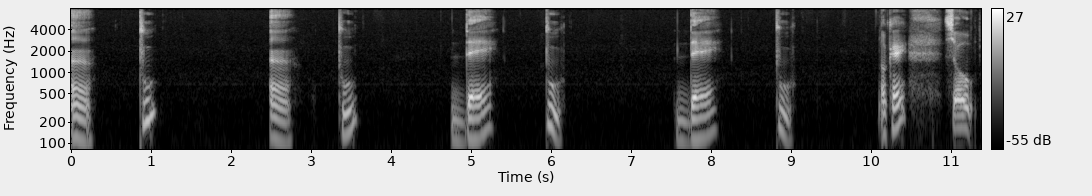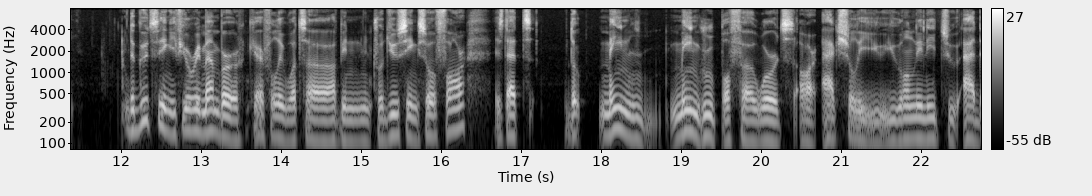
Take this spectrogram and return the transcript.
Un pou, un pou, des poux, des poux. Okay, so the good thing, if you remember carefully what uh, I've been introducing so far, is that the main main group of uh, words are actually you, you only need to add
